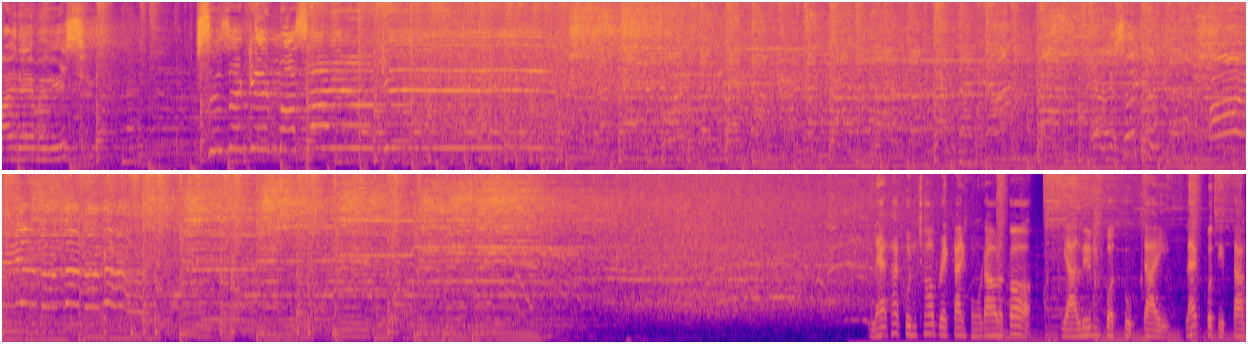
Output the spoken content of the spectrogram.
My name is Suzuki Masayuki. และถ้าคุณชอบรายการของเราแล้วก็อย่าลืมกดถูกใจ และกดติดตาม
